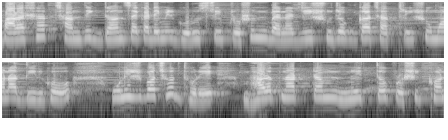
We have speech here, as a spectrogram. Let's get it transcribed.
বারাসাত ছান্দিক ডান্স একাডেমির গুরুশ্রী প্রসূন ব্যানার্জির সুযোগ্যা ছাত্রী সুমনা দীর্ঘ উনিশ বছর ধরে ভারতনাট্যম নৃত্য প্রশিক্ষণ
